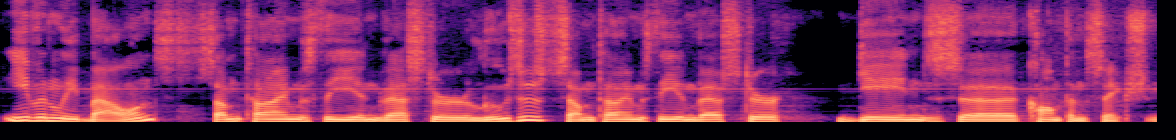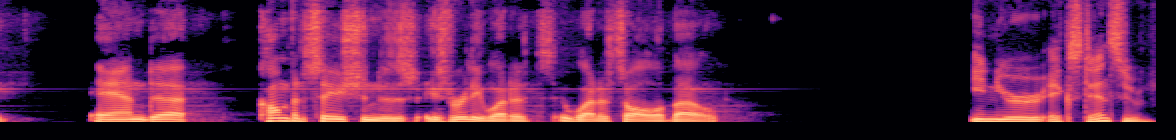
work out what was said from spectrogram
evenly balanced. Sometimes the investor loses, sometimes the investor gains uh, compensation. And uh, compensation is, is really what it's, what it's all about. In your extensive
